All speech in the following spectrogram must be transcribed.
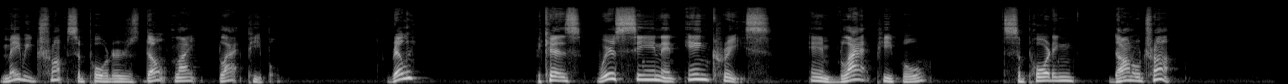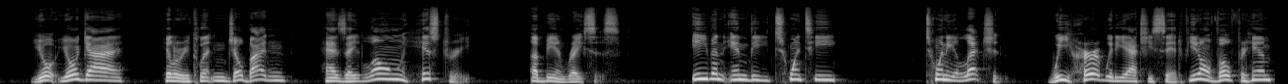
maybe Trump supporters don't like black people. Really? Because we're seeing an increase in black people supporting Donald Trump. Your your guy, Hillary Clinton, Joe Biden, has a long history of being racist. Even in the 2020 election, we heard what he actually said. If you don't vote for him,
